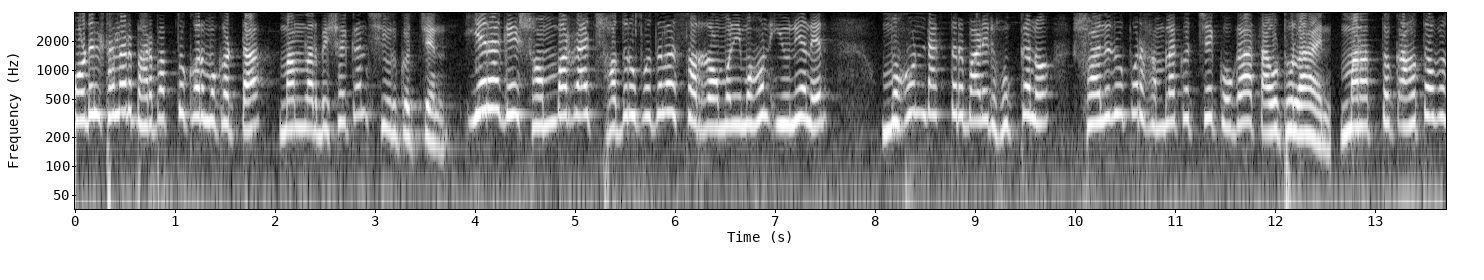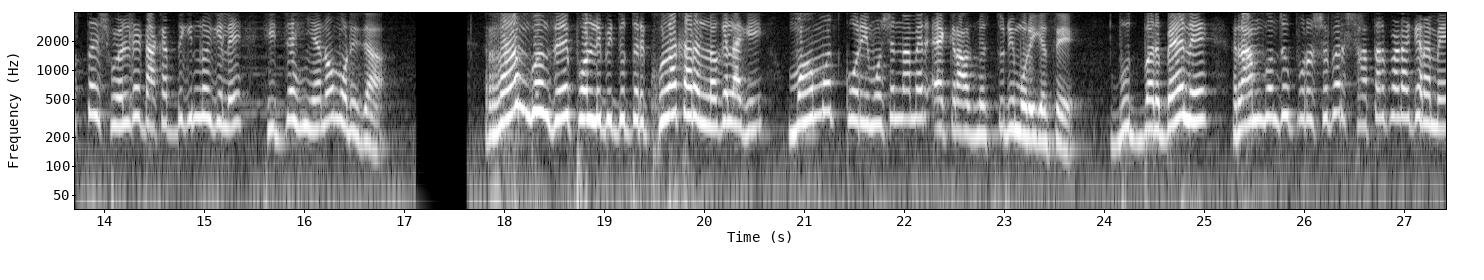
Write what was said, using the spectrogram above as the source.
মডেল থানার ভারপ্রাপ্ত কর্মকর্তা মামলার বিষয়কান শিউর করছেন। এর আগে সোমবার রাত সদর উপজেলার সর রমণীমোহন ইউনিয়নের মোহন ডাক্তার বাড়ির হুক্কানো সোহেলের উপর হামলা করছে কোগা টাউটোলা আইন? মারাত্মক আহত অবস্থায় সোহেলরে ডাকাত দিকে লই গেলে হিজ্জা হিয়ানো মরে যা। রামগঞ্জে পল্লী বিদ্যুতের খোলা তারের লগে লাগি মোহাম্মদ করিম হোসেন নামের এক রাজমিস্ত্রি মরে গেছে। বুধবার বেনে রামগঞ্জ পুরসভার সাঁতারপাড়া গ্রামে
